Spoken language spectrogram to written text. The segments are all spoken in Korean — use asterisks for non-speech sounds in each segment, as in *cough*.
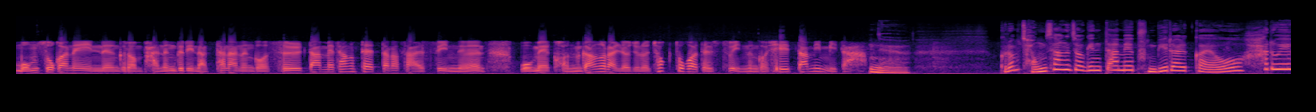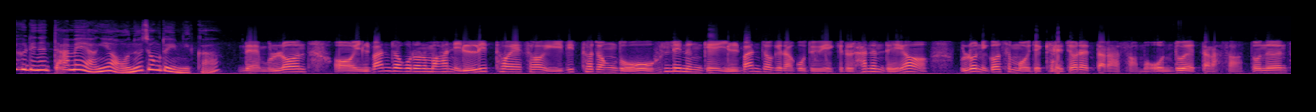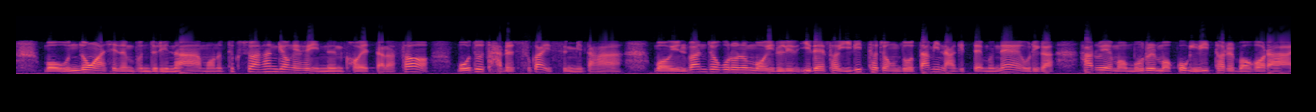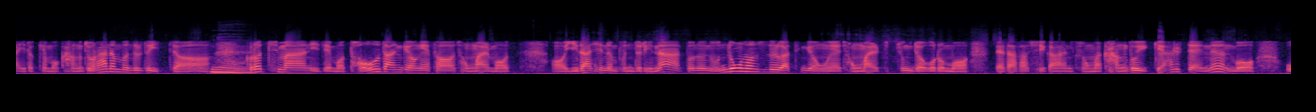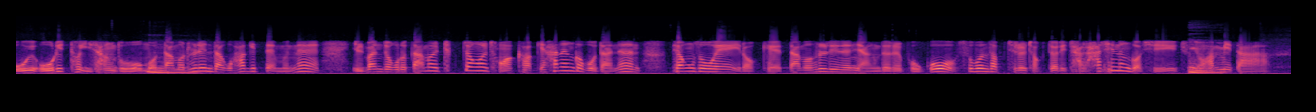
몸속 안에 있는 그런 반응들이 나타나는 것을 땀의 상태에 따라서 알 수 있는 몸의 건강을 알려주는 척도가 될 수 있는 것이 땀입니다. 네. 그럼 정상적인 땀의 분비랄까요? 하루에 흐리는 땀의 양이 어느 정도입니까? 네, 물론 어 일반적으로는 뭐 한 1리터에서 2리터 정도 흘리는 게 일반적이라고도 얘기를 하는데요. 물론 이것은 뭐 이제 계절에 따라서 뭐 온도에 따라서 또는 뭐 운동하시는 분들이나 뭐 특수한 환경에서 있는 거에 따라서 모두 다를 수가 있습니다. 뭐 일반적으로는 뭐 1, 1에서 2리터 정도 땀이 나기 때문에 우리가 하루에 뭐 물을 뭐 꼭 2리터를 먹어라 이렇게 뭐 강조를 하는 분들도 있죠. 네. 그렇지만 이제 뭐 더운 환경에서 정말 뭐 어, 일하시는 분들이나 또는 운동 선수들 같은 경우에 정말 집중적으로 뭐 네다섯 시간 정말 강도 있게 할 때는 뭐 5, 5리터 이상도 뭐 음. 땀을 흘린다고 하기 때문에 일반적으로 땀을 측정을 정확하게 하는 것보다는 평소에 이렇게 땀을 흘리는 양들을 보고 수분 섭취를 적절히 잘 하시는 것이 중요합니다. 음.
